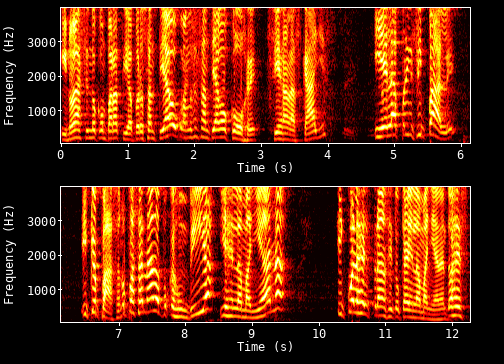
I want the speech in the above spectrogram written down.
y no es haciendo comparativa, pero Santiago, cuando ese Santiago corre, cierran las calles. Y es la principal. ¿eh? ¿Y qué pasa? No pasa nada porque es un día y es en la mañana. ¿Y cuál es el tránsito que hay en la mañana? Entonces,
